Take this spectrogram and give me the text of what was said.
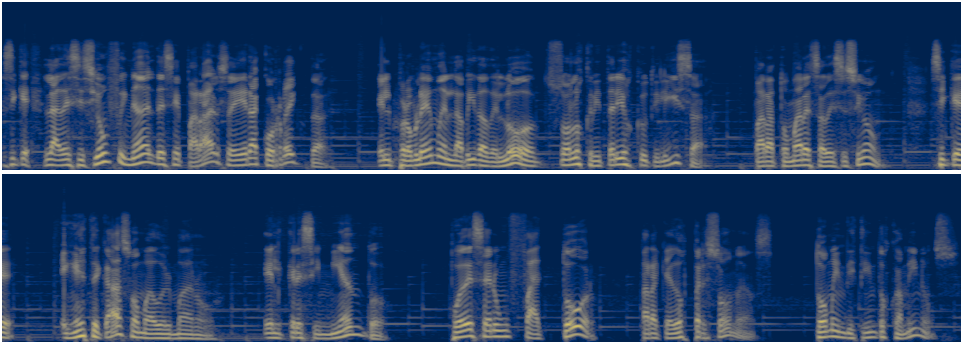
Así que la decisión final de separarse era correcta. El problema en la vida de Lot son los criterios que utiliza para tomar esa decisión. Así que en este caso, amado hermano, el crecimiento puede ser un factor para que dos personas tomen distintos caminos.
